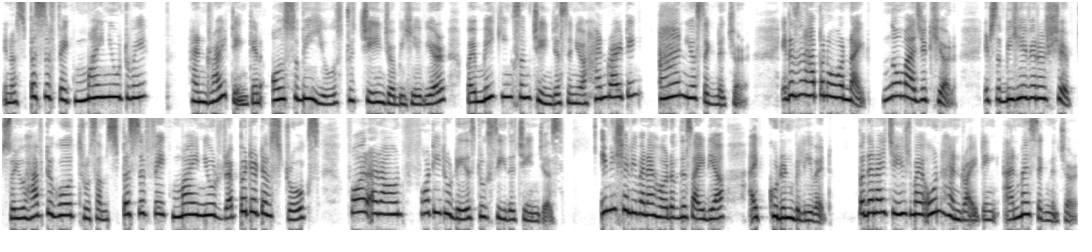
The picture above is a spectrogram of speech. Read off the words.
in a specific, minute way, Handwriting can also be used to change your behavior by making some changes in your handwriting and your signature. It doesn't happen overnight. No magic here. It's a behavioral shift. So you have to go through some specific, minute, repetitive strokes for around 42 days to see the changes. Initially, when I heard of this idea, I couldn't believe it. But then I changed my own handwriting and my signature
